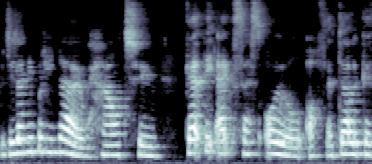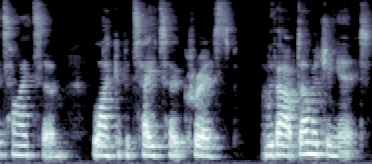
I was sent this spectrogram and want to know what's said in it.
did anybody know how to get the excess oil off a delicate item like a potato crisp without damaging it.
